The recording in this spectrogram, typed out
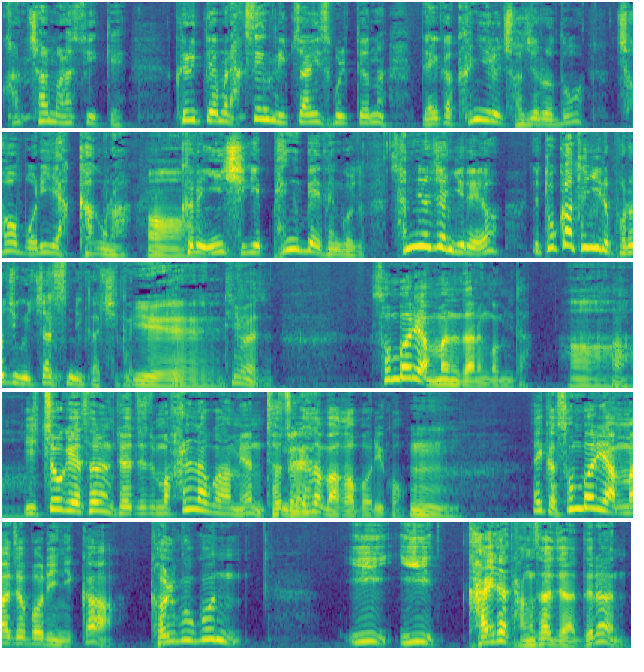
관찰만 할 수 있게. 그렇기 때문에 학생들 입장에서 볼 때는 내가 큰 일을 저질러도 처벌이 약하구나 어. 그런 인식이 팽배된 거죠. 3년 전 일이에요. 똑같은 일이 벌어지고 있지 않습니까 지금? 예. 팀에서 손발이 안 맞는다는 겁니다. 아. 아. 이쪽에서는 그래도 좀 하려고 하면 저쪽에서 네. 막아버리고. 음. 그러니까 손발이 안 맞아 버리니까 결국은 이, 이 가해자 당사자들은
